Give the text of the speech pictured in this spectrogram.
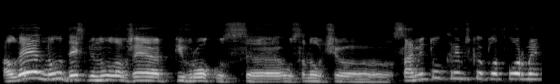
Але ну десь минуло вже півроку з е, установчого саміту Кримської платформи,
